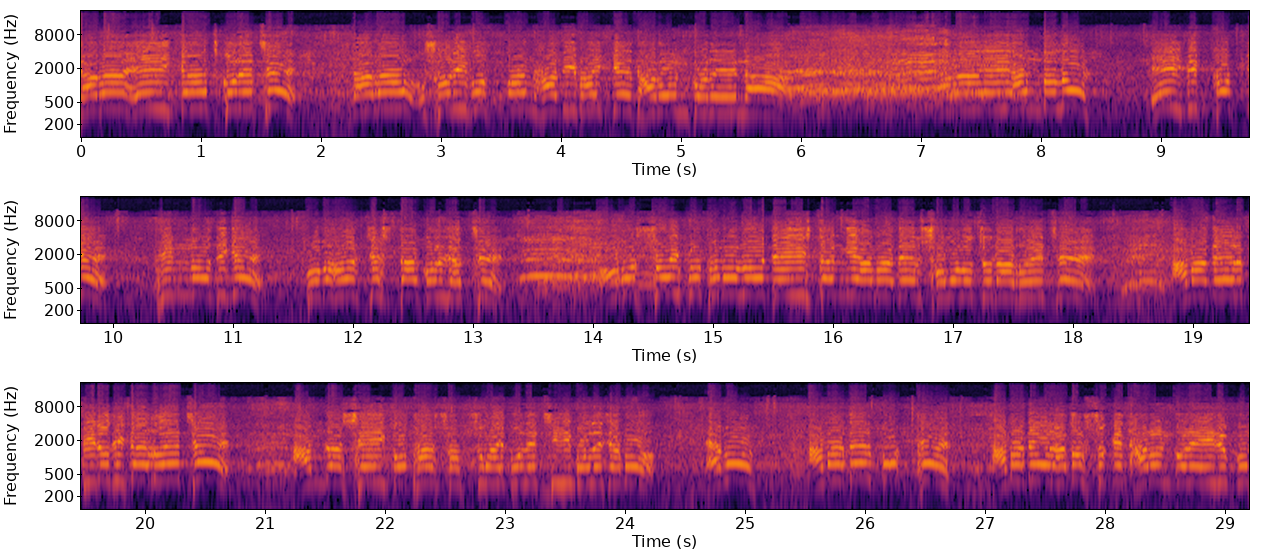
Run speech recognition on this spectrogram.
যারা এই কাজ করেছে, তারা শরীফ ওসমান হাদি ভাইকে ধারণ করে না। তারা এই আন্দোলন, এই বিক্ষোভকে করে যাচ্ছে, অবশ্যই প্রথম আলো ডেইলি স্টার নিয়ে আমাদের সমালোচনা রয়েছে, আমাদের বিরোধিতা রয়েছে। আমরা সেই কথা সবসময় বলেছি, বলে যাব। এবং আমাদের পক্ষে, আমাদের আদর্শকে ধারণ করে এইরকম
